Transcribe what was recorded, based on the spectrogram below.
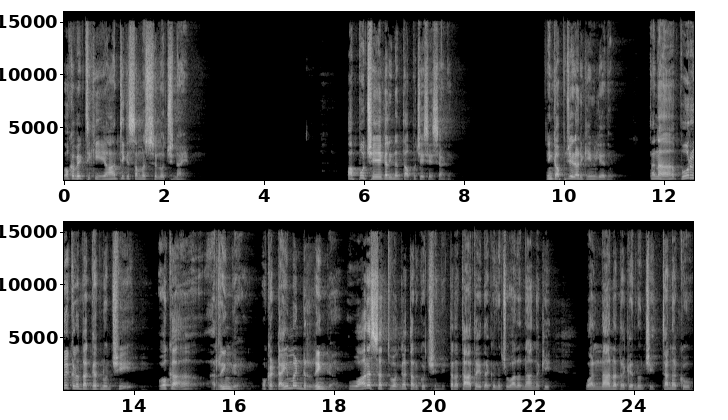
ఒక వ్యక్తికి ఆర్థిక సమస్యలు వచ్చినాయి. అప్పు చేయగలిగినంత అప్పు చేసేసాడు ఇంకా అప్పు చేయడానికి ఏం లేదు. తన పూర్వీకుల దగ్గర నుంచి ఒక రింగ్ ఒక డైమండ్ రింగ్ వారసత్వంగా తనకు వచ్చింది తన తాతయ్య దగ్గర నుంచి వాళ్ళ నాన్నకి వాళ్ళ నాన్న దగ్గర నుంచి తనకు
